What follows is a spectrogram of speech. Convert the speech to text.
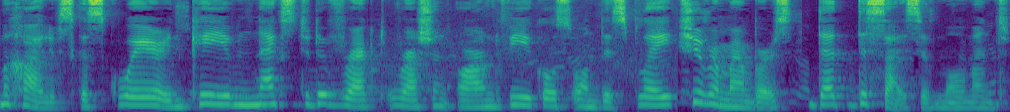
Mikhailivska Square in Kiev next to the wrecked Russian armed vehicles on display. She remembers that decisive moment.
